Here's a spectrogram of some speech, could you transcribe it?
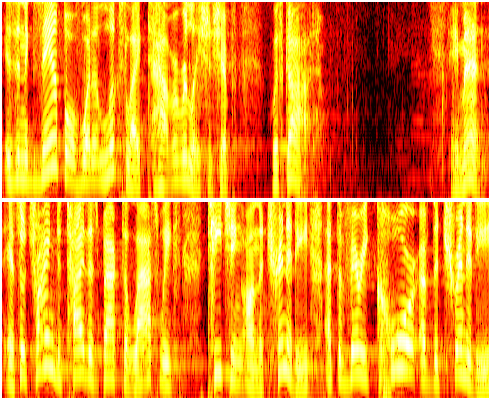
is an example of what it looks like to have a relationship with God. Amen. And so, trying to tie this back to last week's teaching on the Trinity, at the very core of the Trinity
